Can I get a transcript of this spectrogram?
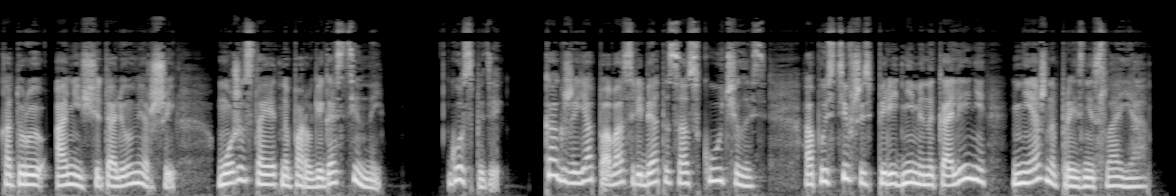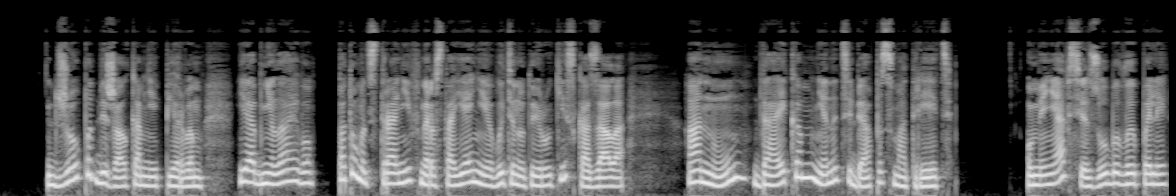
которую они считали умершей, может стоять на пороге гостиной. Господи, как же я по вас, ребята, соскучилась!» Опустившись перед ними на колени, нежно произнесла я. Джо подбежал ко мне первым. Я обняла его, потом, отстранив на расстояние вытянутой руки, сказала, «А ну, дай-ка мне на тебя посмотреть». У меня все зубы выпали.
